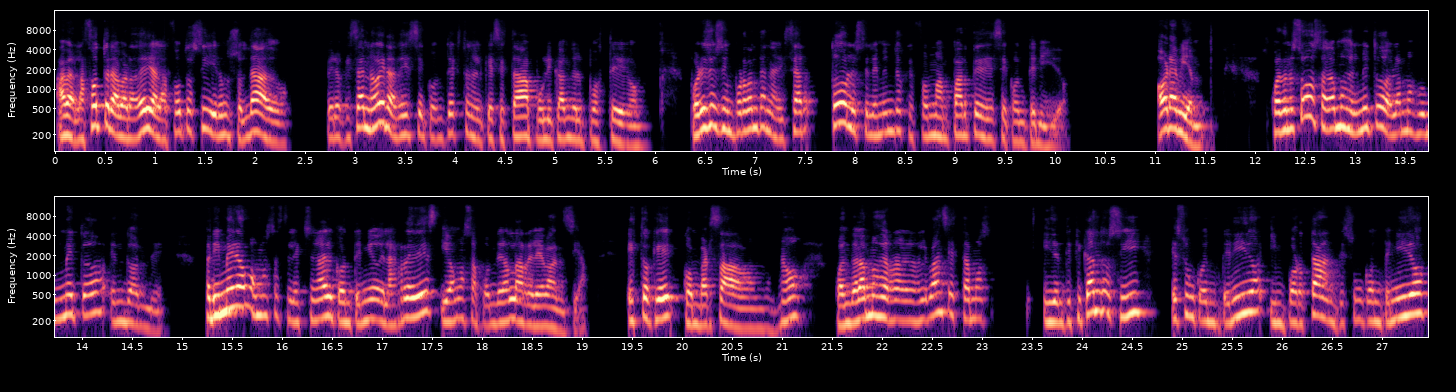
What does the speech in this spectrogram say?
A ver, la foto era verdadera, la foto sí era un soldado, pero quizá no era de ese contexto en el que se estaba publicando el posteo. Por eso es importante analizar todos los elementos que forman parte de ese contenido. Ahora bien, cuando nosotros hablamos del método, hablamos de un método en donde primero vamos a seleccionar el contenido de las redes y vamos a ponderar la relevancia. Esto que conversábamos, ¿no? Cuando hablamos de relevancia estamos identificando si es un contenido importante, es un contenido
